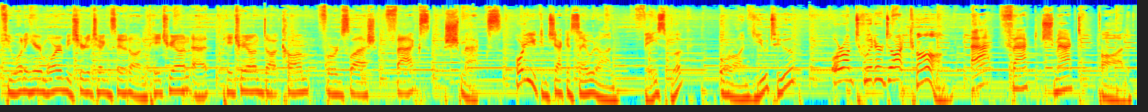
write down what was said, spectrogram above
If you want to hear more, be sure to check us out on Patreon at patreon.com forward slash facts schmacks. Or you can check us out on Facebook or on YouTube or on twitter.com at Fact Schmacked Pod.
